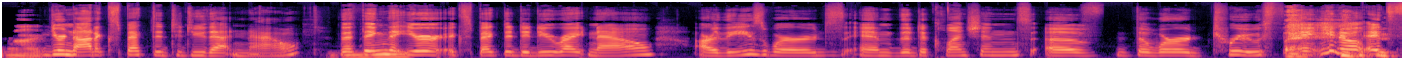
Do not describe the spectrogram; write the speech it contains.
right. You're not expected to do that now. The thing that Mhm. you're expected to do right now are these words and the declensions of the word truth. And, you know, it's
